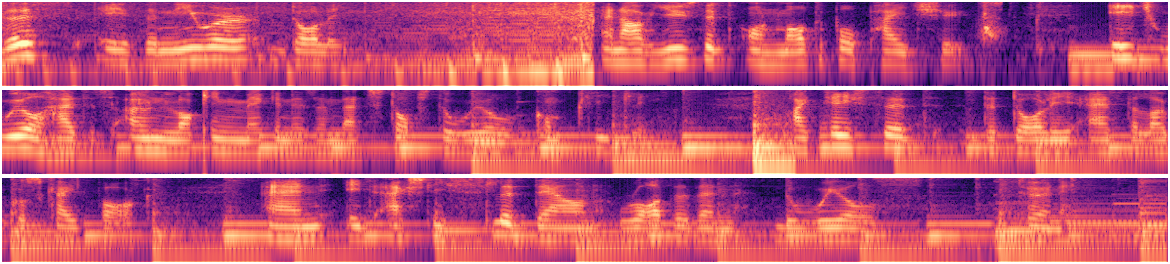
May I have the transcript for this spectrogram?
This is the Neewer dolly and I've used it on multiple paid shoots. Each wheel has its own locking mechanism that stops the wheel completely. I tested the dolly at the local skate park and it actually slid down rather than the wheels turning.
